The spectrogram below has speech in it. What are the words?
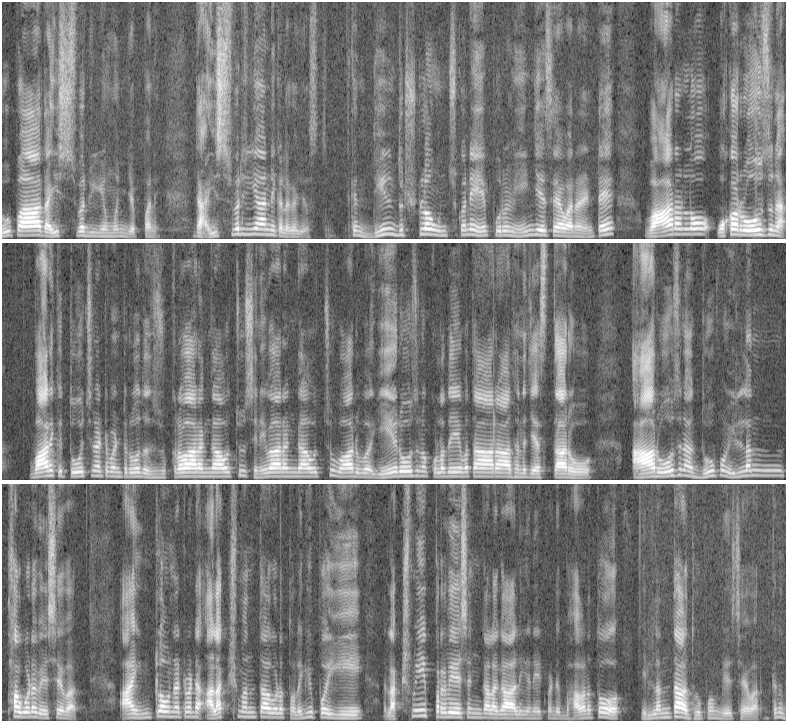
ధూపాద్ ఐశ్వర్యం అని చెప్పని ఇది ఐశ్వర్యాన్ని కలగజేస్తుంది. కానీ దీని దృష్టిలో ఉంచుకొని పూర్వం ఏం చేసేవారంటే వారంలో ఒక రోజున వారికి తోచినటువంటి రోజు శుక్రవారం కావచ్చు శనివారం కావచ్చు వారు ఏ రోజున కులదేవత ఆరాధన చేస్తారో ఆ రోజున ధూపం ఇల్లంతా కూడా వేసేవారు. ఆ ఇంట్లో ఉన్నటువంటి అలక్ష్మంతా కూడా తొలగిపోయి లక్ష్మీ ప్రవేశం కలగాలి అనేటువంటి భావనతో ఇల్లంతా ధూపం వేసేవారు. కానీ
